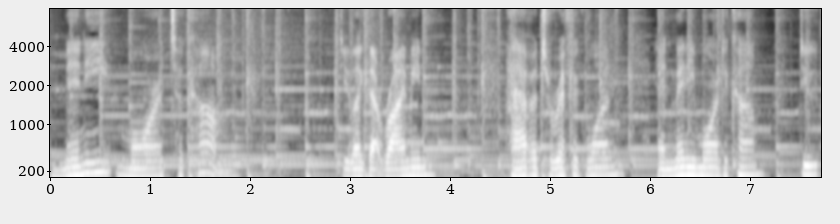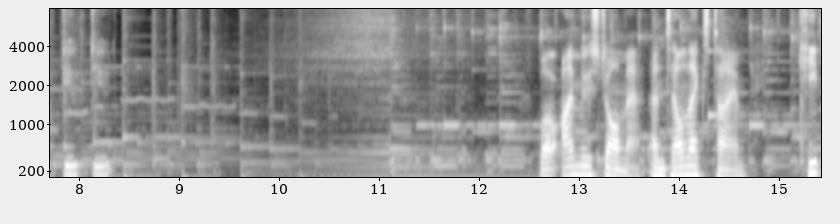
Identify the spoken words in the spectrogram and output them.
many more to come. Do you like that rhyming? Have a terrific one and many more to come. Doot, doot, doot. Well, I'm Moosejaw Matt. Until next time, keep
